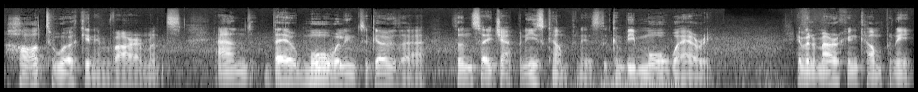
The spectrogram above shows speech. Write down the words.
hard to work in environments. And they're more willing to go there than, say, Japanese companies that can be more wary. If an American company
